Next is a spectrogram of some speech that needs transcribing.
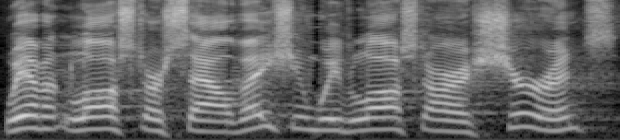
We haven't lost our salvation, we've lost our assurance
